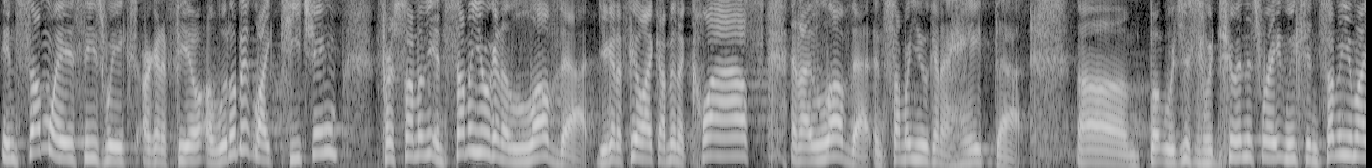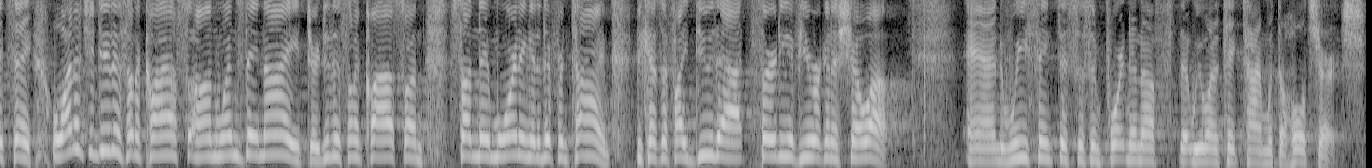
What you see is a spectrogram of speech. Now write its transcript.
In some ways, these weeks are going to feel a little bit like teaching for some of you, and some of you are going to love that. You're going to feel like I'm in a class, and I love that, and some of you are going to hate that. Um, but we're just we're doing this for eight weeks, and some of you might say, "Well, why don't you do this on a class on Wednesday night, or do this on a class on Sunday morning at a different time?" Because if I do that, 30 of you are going to show up. And we think this is important enough that we want to take time with the whole church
